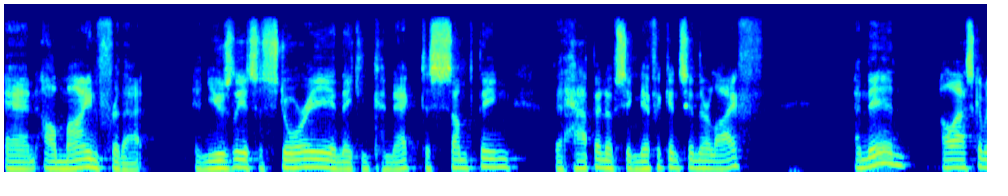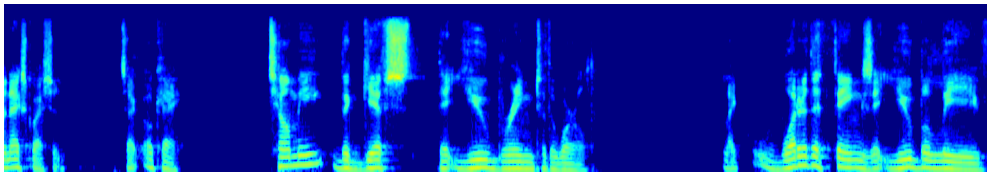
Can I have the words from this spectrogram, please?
And I'll mine for that. And usually it's a story and they can connect to something that happened of significance in their life. And then I'll ask him a next question. It's like, okay, tell me the gifts that you bring to the world. Like, what are the things that you believe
